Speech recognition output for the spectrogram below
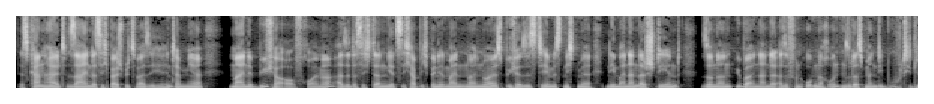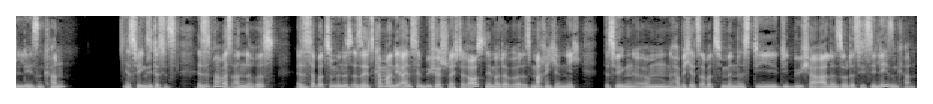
Es kann halt sein, dass ich beispielsweise hier hinter mir meine Bücher aufräume, also dass ich dann jetzt, ich habe, ich bin jetzt mein, mein neues Büchersystem ist nicht mehr nebeneinander stehend, sondern übereinander, also von oben nach unten, sodass man die Buchtitel lesen kann. Deswegen sieht das jetzt, es ist mal was anderes. Es ist aber zumindest, also jetzt kann man die einzelnen Bücher schlechter rausnehmen, aber das mache ich ja nicht. Deswegen ähm, habe ich jetzt aber zumindest die, die Bücher alle so, dass ich sie lesen kann.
